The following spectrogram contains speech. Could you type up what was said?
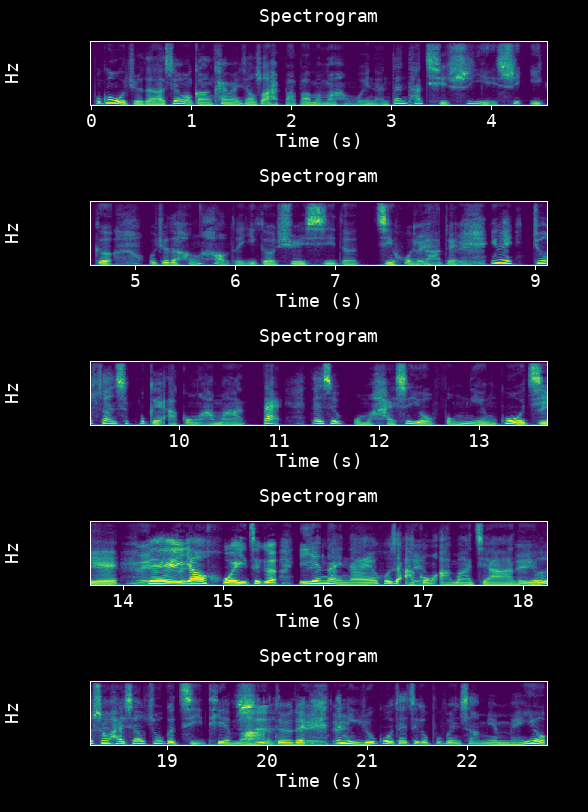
不过我觉得啊，虽然我刚刚开玩笑说，哎，爸爸妈妈很为难，但他其实也是一个我觉得很好的一个学习的机会啦，对，因为就算是不给阿公阿嬷带，但是我们还是有逢年。过节，对，对对要回这个爷爷奶奶或者阿公阿妈家，那有的时候还是要住个几天嘛，对，对不对，那你如果在这个部分上面没有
